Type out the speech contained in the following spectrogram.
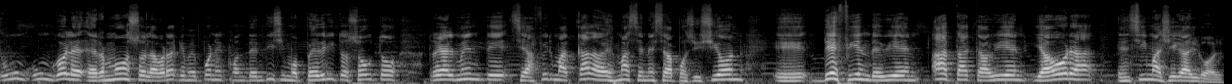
un, un gol hermoso, la verdad que me pone contentísimo. Pedrito Souto realmente se afirma cada vez más en esa posición, eh, defiende bien, ataca bien y ahora encima llega el gol.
